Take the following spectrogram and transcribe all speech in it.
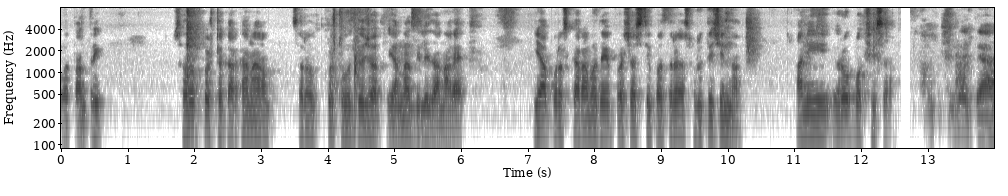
व तांत्रिक सर्वोत्कृष्ट कारखाना सर्वोत्कृष्ट उद्योजक यांना दिले जाणार आहेत. या पुरस्कारामध्ये प्रशस्तीपत्र स्मृतिचिन्ह आणि रोख बक्षिसं. नाही त्या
